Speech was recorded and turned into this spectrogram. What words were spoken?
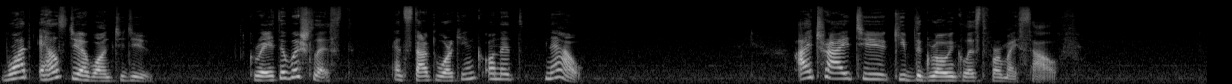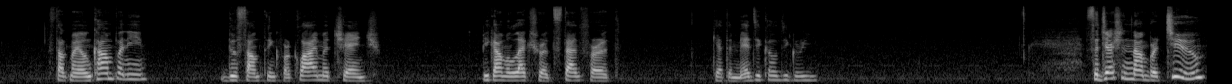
what else do I want to do? Create a wish list and start working on it now. I try to keep the growing list for myself start my own company, do something for climate change, become a lecturer at Stanford, get a medical degree. Suggestion number two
